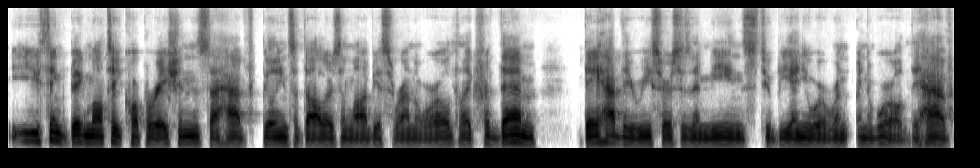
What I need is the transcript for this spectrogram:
You think big multi corporations that have billions of dollars and lobbyists around the world, like for them, they have the resources and means to be anywhere in the world. They have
